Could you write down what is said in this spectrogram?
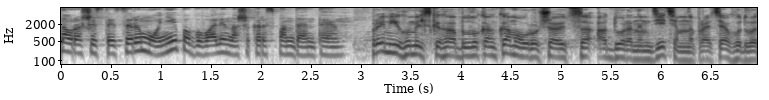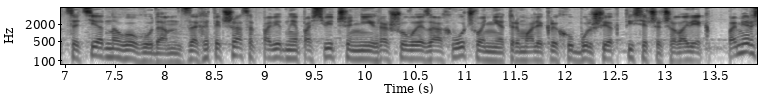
На ўрачыстай цырымоніі пабывалі нашы карэспандэнты. Прэміі гомельскага аблвыканкама ўручаюцца адораным дзецям на працягу 21 года. За гэты час адпаведныя пасведчанні і грашовыя заахвочванні атрымалі крыху больш як тысяча чалавек. Памер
